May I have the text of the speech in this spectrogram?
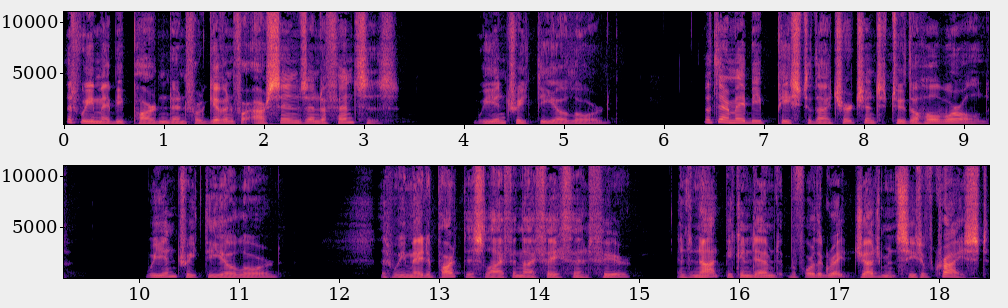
That we may be pardoned and forgiven for our sins and offences, we entreat thee, O Lord. That there may be peace to thy church and to the whole world, we entreat thee, O Lord that we may depart this life in thy faith and fear, and not be condemned before the great judgment seat of Christ.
